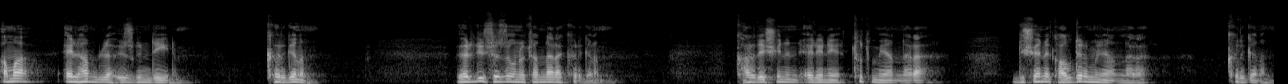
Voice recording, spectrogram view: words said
Ama elhamdülillah üzgün değilim. Kırgınım. Verdiği sözü unutanlara kırgınım. Kardeşinin elini tutmayanlara, düşeni kaldırmayanlara kırgınım.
